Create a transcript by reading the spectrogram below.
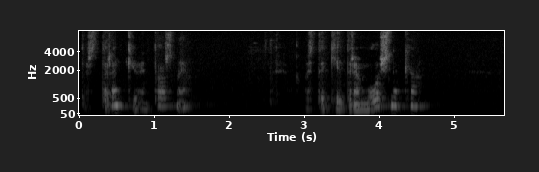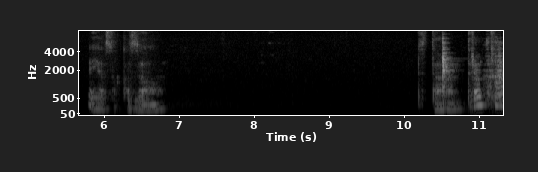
Теж старенький, вінтажний. Ось такі три молочники я заказала. Ставимо третій.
